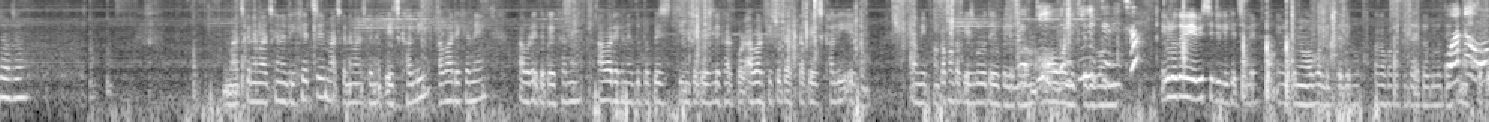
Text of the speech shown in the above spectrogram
যাও যাও। মাঝখানে মাঝখানে লিখেছে মাঝখানে মাঝখানে পেজ খালি। আবার এখানে আবার এই দেখো এখানে আবার এখানে দুটো পেজ তিনটে পেজ লেখার পর আবার কিছুটা একটা পেজ খালি এরকম। আমি ফাঁকা ফাঁকা পেজগুলোতে ওকে লিখলাম অ লিখতে দেবো আমি। এগুলোতে এবিসিডি লিখেছিলে এগুলোতে আমি অব লিখতে দেবো। ফাঁকা ফাঁকা জায়গাগুলোতে নষ্ট করব।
